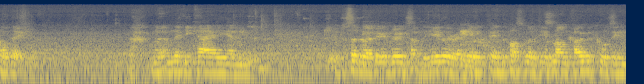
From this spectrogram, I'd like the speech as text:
of, of that? Nikki Kaye and Jacinda Ardern doing something together and, Mm. and the possibility of long COVID causing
